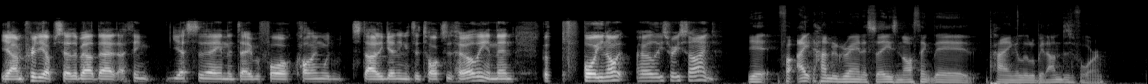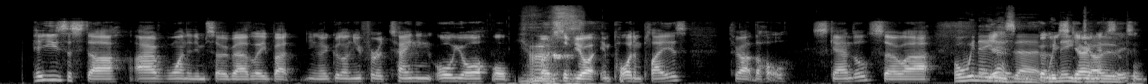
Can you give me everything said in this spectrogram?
Yeah, I'm pretty upset about that. I think yesterday and the day before, Collingwood started getting into talks with Hurley, and then before you know it, Hurley's re-signed. Yeah, for eight hundred grand a season, I think they're paying a little bit under for him. He's a star. I've wanted him so badly, but you know, good on you for retaining all your, well, Yes. most of your important players throughout the whole scandal. So, uh, All we need yeah, is uh, we need scary Jobe.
